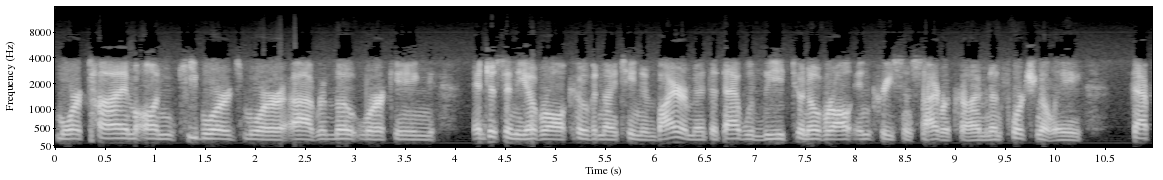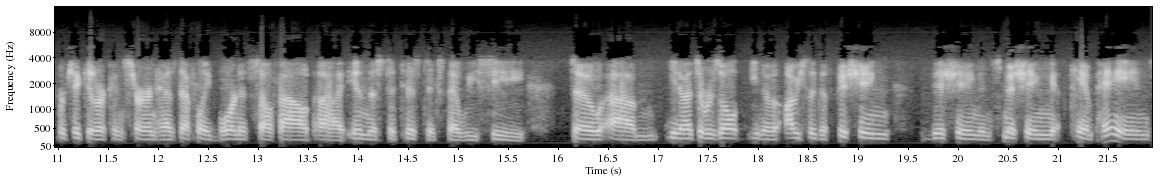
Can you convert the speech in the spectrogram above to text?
more time on keyboards, more uh, remote working, and just in the overall COVID 19 environment, that that would lead to an overall increase in cybercrime. And unfortunately, that particular concern has definitely borne itself out uh, in the statistics that we see. So, um, you know, as a result, you know, obviously the phishing vishing and smishing campaigns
